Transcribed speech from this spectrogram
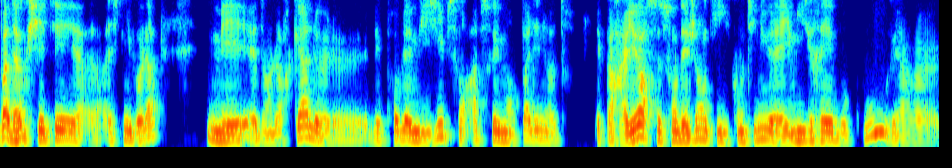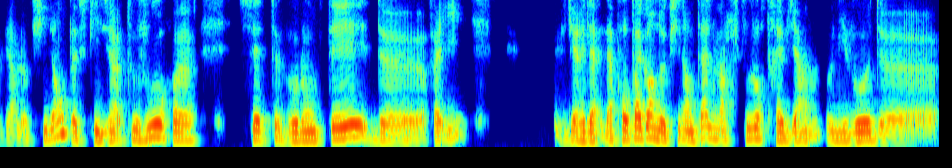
pas d'anxiété à, ce niveau-là. Mais dans leur cas, les problèmes visibles sont absolument pas les nôtres. Et par ailleurs, ce sont des gens qui continuent à émigrer beaucoup vers, vers l'Occident parce qu'ils ont toujours euh, cette volonté de. Enfin, je dirais, la, la, propagande occidentale marche toujours très bien au niveau de,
